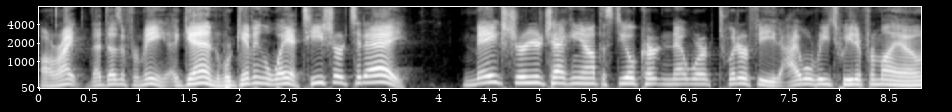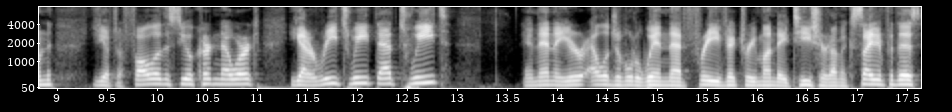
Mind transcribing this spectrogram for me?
All right, that does it for me. Again, we're giving away a T-shirt today. Make sure you're checking out the Steel Curtain Network Twitter feed. I will retweet it from my own. You have to follow the Steel Curtain Network. You got to retweet that tweet and then you're eligible to win that free Victory Monday t shirt. I'm excited for this.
